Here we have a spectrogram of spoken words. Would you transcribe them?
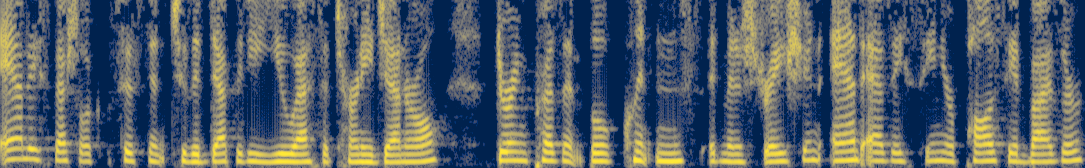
and a special assistant to the deputy U.S. Attorney General during President Bill Clinton's administration, and as a senior policy advisor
